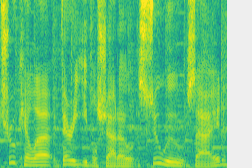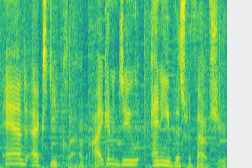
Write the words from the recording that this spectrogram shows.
True Killa, Very Evil Shadow, Suwu Side, and XD Cloud. I couldn't do any of this without you.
